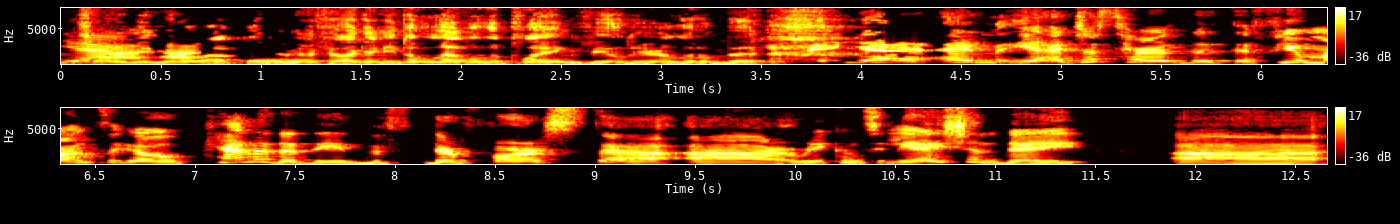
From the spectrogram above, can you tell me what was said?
Yeah, Sorry, I, interrupt, but I mean, I feel like I need to level the playing field here a little bit. Yeah, and yeah, I just heard that a few months ago, Canada did the, their first uh, uh, reconciliation day uh,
